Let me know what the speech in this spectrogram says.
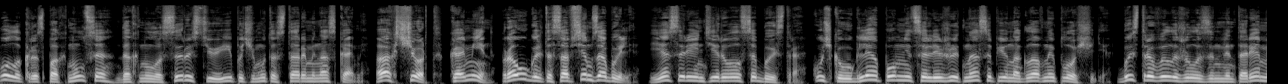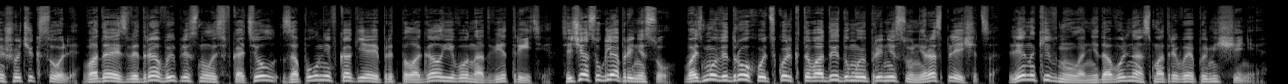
Полок распахнулся, дохнуло сыростью и почему-то старыми носками. «Ах, черт, камин! Про уголь-то совсем забыли!» Я сориентировался быстро. Кучка угля, помнится, лежит насыпью на главной площади. Быстро выложил из инвентаря мешочек соли. Вода из ведра выплеснулась в котел, заполнив, как я и предполагал, его на две трети. «Сейчас угля принесу. Возьму ведро, хоть сколько-то воды, думаю, принесу, не расплещется». Лена кивнула, недовольно осматривая помещение.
